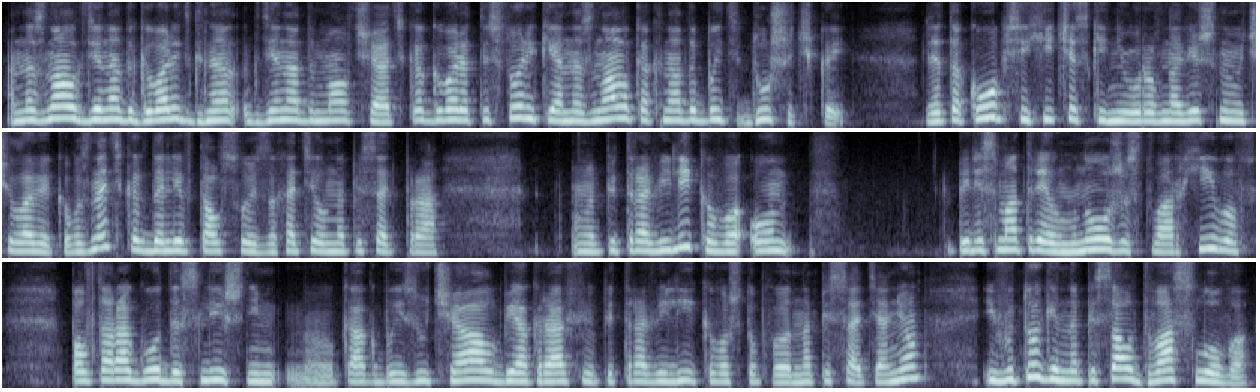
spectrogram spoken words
Она знала, где надо говорить, где надо молчать. Как говорят историки, она знала, как надо быть душечкой для такого психически неуравновешенного человека. Вы знаете, когда Лев Толстой захотел написать про э, Петра Великого, он пересмотрел множество архивов, полтора года с лишним э, как бы изучал биографию Петра Великого, чтобы написать о нем, и в итоге написал два слова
